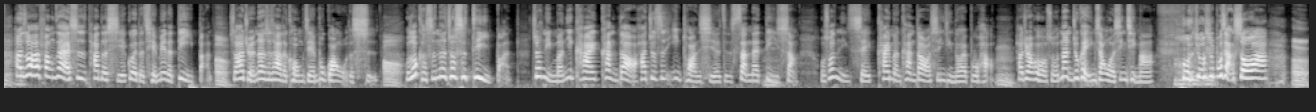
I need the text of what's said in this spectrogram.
他说他放在是他的鞋柜的前面的地板，嗯所以他觉得那是他的空间，不关我的事。哦，我说可是那就是地板，就是你门一开看到它就是一团鞋子散在地上。我说你谁开门看到了心情都会不好。嗯他居然回我说：“那你就可以影响我的心情吗？” 我就是不想收啊。嗯，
